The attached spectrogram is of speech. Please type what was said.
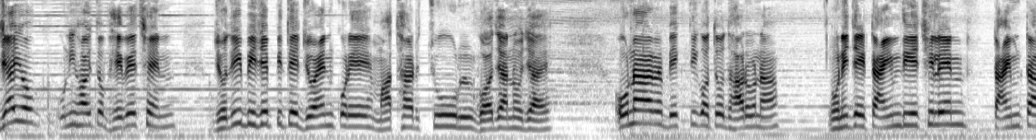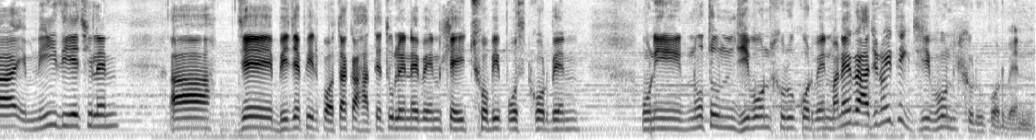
যাই হোক, উনি হয়তো ভেবেছেন, যদি বিজেপিতে জয়েন করে মাথার চুল গজানো যায়, ওনার ব্যক্তিগত ধারণা, উনি যে টাইম দিয়েছিলেন, টাইমটা এমনিই দিয়েছিলেন যে বিজেপির পতাকা হাতে তুলে নেবেন, সেই ছবি পোস্ট করবেন, উনি নতুন জীবন শুরু করবেন মানে রাজনৈতিক জীবন শুরু করবেন।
